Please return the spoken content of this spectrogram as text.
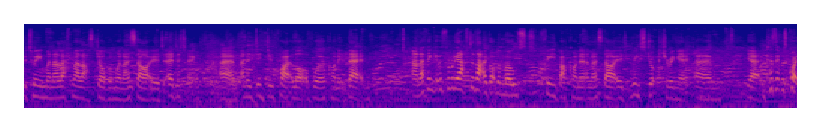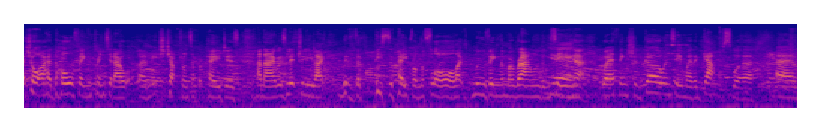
between when I left my last job and when I started editing. Um, and I did do quite a lot of work on it then. And I think it was probably after that I got the most feedback on it and I started restructuring it. Um, yeah, because it was quite short, I had the whole thing printed out, um, each chapter on separate pages, and I was literally like with the pieces of paper on the floor, like moving them around and seeing where things should go and seeing where the gaps were. Um,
